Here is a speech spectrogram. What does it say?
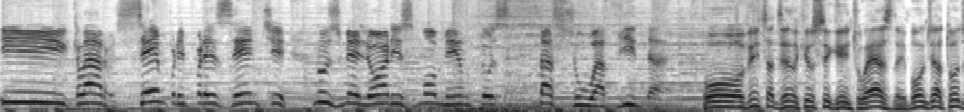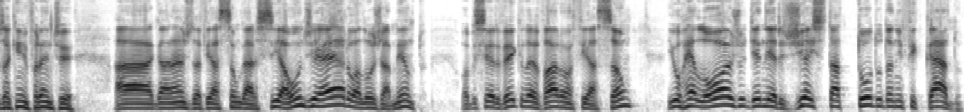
E, claro, sempre presente nos melhores momentos da sua vida. O ouvinte está dizendo aqui o seguinte, Wesley, bom dia a todos aqui em frente à garagem da Aviação Garcia, onde era o alojamento. Observei que levaram a fiação e o relógio de energia está todo danificado,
